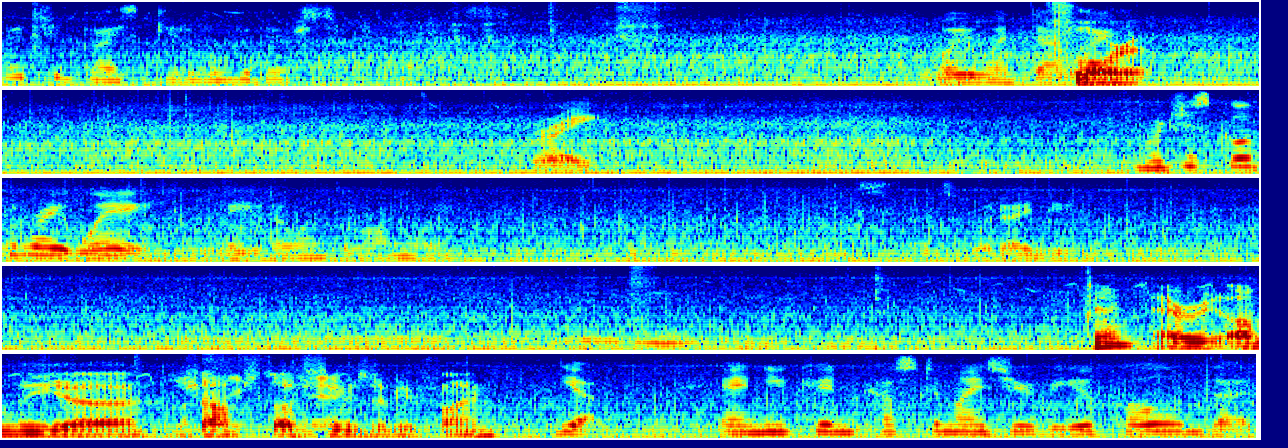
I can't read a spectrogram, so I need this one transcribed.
How'd you guys get over there so fast? Oh, you went that Floor way. it. Right. Or just go the right way. Wait, I went the wrong way. That's, that's what I do. Yeah, every all the uh, shop stuff seems to be fine. Yeah, and you can customize your vehicle. That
